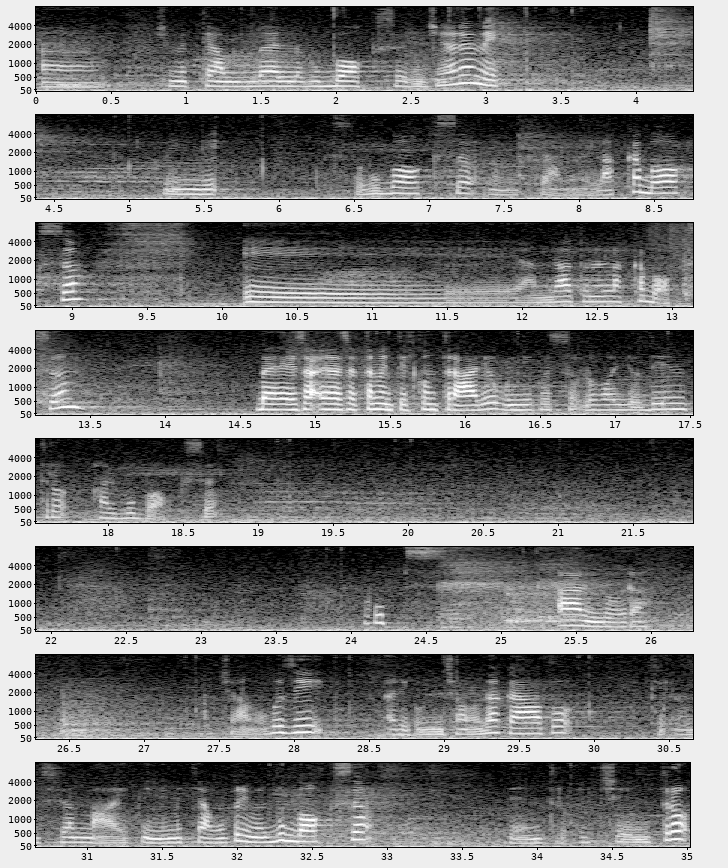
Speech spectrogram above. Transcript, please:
uh, ci mettiamo un bel VBox originariamente, quindi questo VBox lo mettiamo nell'Hbox e è andato nell'Hbox, beh è esattamente il contrario, quindi questo lo voglio dentro al VBox. Ups. Allora, facciamo così, ricominciamo da capo, che non si sa mai, quindi mettiamo prima il V-box dentro il centro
